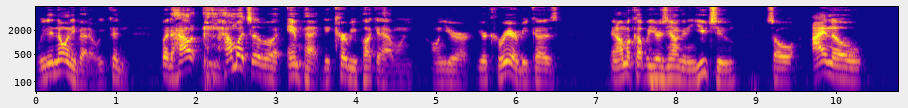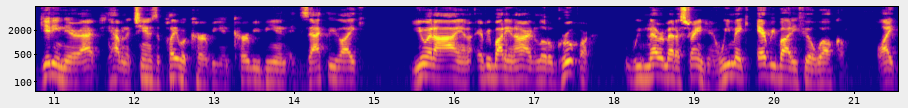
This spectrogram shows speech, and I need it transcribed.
we didn't know any better. We couldn't. But how how much of an impact did Kirby Puckett have on on your your career? Because and I'm a couple years younger than you two, so I know getting there, actually having a chance to play with Kirby, and Kirby being exactly like you and I and everybody in our little group are. We've never met a stranger, and we make everybody feel welcome. Like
